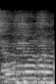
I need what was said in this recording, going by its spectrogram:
我就说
